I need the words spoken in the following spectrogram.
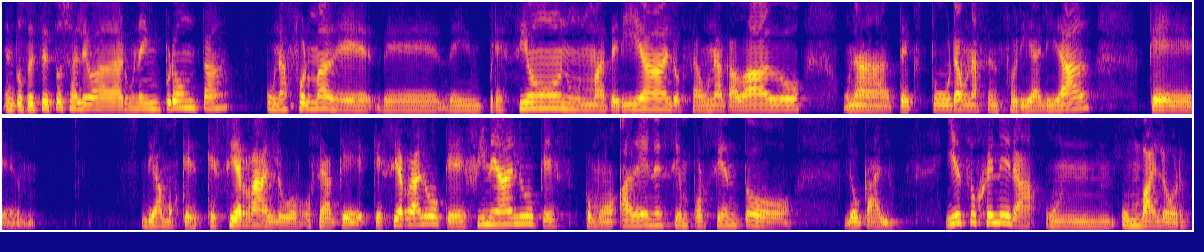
Entonces eso ya le va a dar una impronta, una forma de, de impresión, un material, o sea, un acabado, una textura, una sensorialidad que, digamos, que, cierra algo, o sea, que, cierra algo, que define algo que es como ADN 100% local. Y eso genera un, un valor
